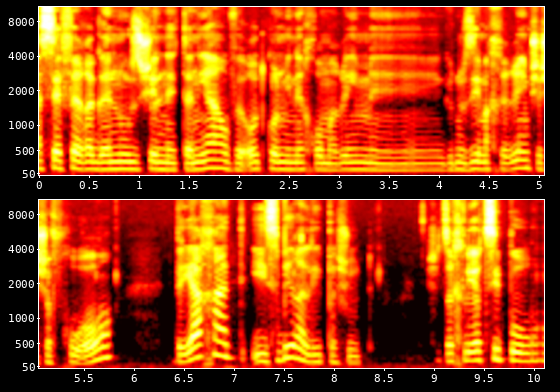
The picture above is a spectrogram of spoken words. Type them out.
הספר הגנוז של נתניהו ועוד כל מיני חומרים אה, גנוזים אחרים ששפכו אור. ביחד היא הסבירה לי פשוט שצריך להיות סיפור,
